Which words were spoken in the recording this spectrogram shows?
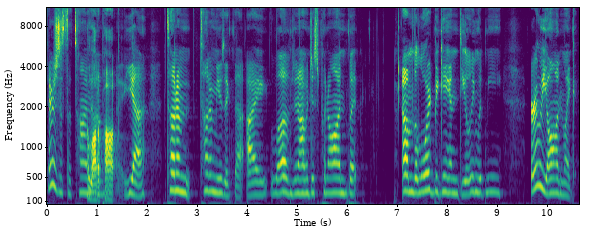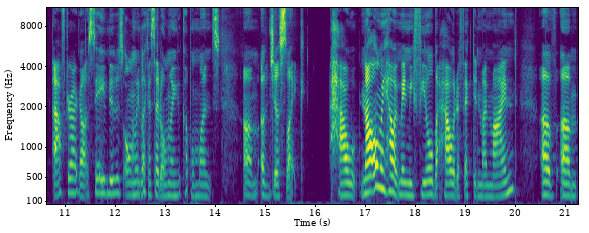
there's just a ton A lot of pop. Yeah. Ton of ton of music that I loved and I would just put on, but um the lord began dealing with me early on like after i got saved it was only like i said only a couple months um of just like how not only how it made me feel but how it affected my mind of um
